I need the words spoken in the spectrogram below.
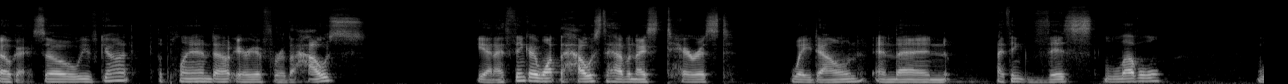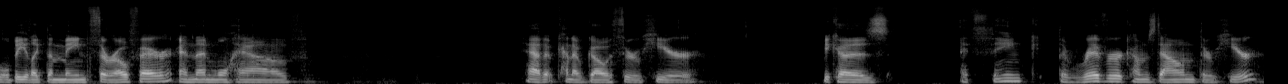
Okay, so we've got the planned out area for the house. Yeah, and I think I want the house to have a nice terraced way down, and then I think this level will be like the main thoroughfare, and then we'll have have it kind of go through here because I think the river comes down through here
